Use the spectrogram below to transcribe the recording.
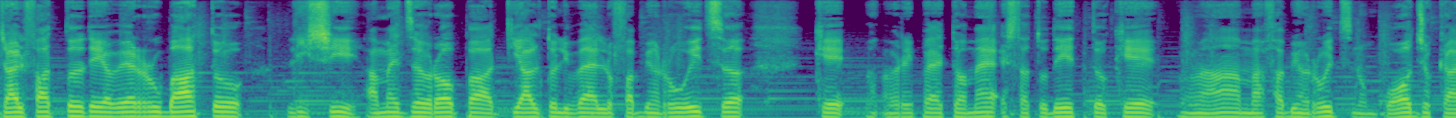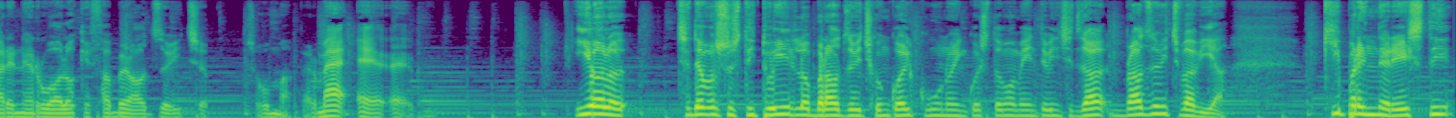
già il fatto di aver rubato lì sì, a mezza Europa di alto livello Fabian Ruiz che, ripeto, a me è stato detto che ah, ma Fabian Ruiz non può giocare nel ruolo che fa Brozovic. Insomma, per me è... è... Io lo... se devo sostituirlo Brozovic con qualcuno in questo momento, mi dice Brozovic va via. Chi prenderesti?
